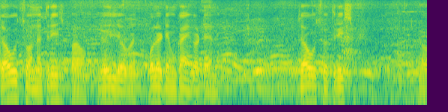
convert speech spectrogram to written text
ચૌદસો ને ત્રીસ ભાવ, જોઈ લો ભાઈ ક્વોલિટીમાં કાંઈ ઘટે નહીં. ચૌદસો ત્રીસ. જો.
